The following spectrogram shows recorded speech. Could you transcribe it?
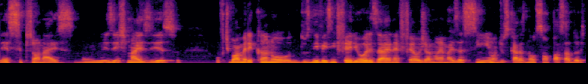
excepcionais. Não, não existe mais isso. O futebol americano dos níveis inferiores à NFL já não é mais assim, onde os caras não são passadores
